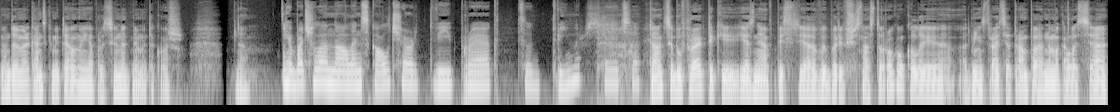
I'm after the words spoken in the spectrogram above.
над американськими темами. Я працюю над ними також. Да. Я бачила на Lens Culture твій проект Dreamers, здається. Так, це був проект, який я зняв після виборів 16-го року, коли адміністрація Трампа намагалася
